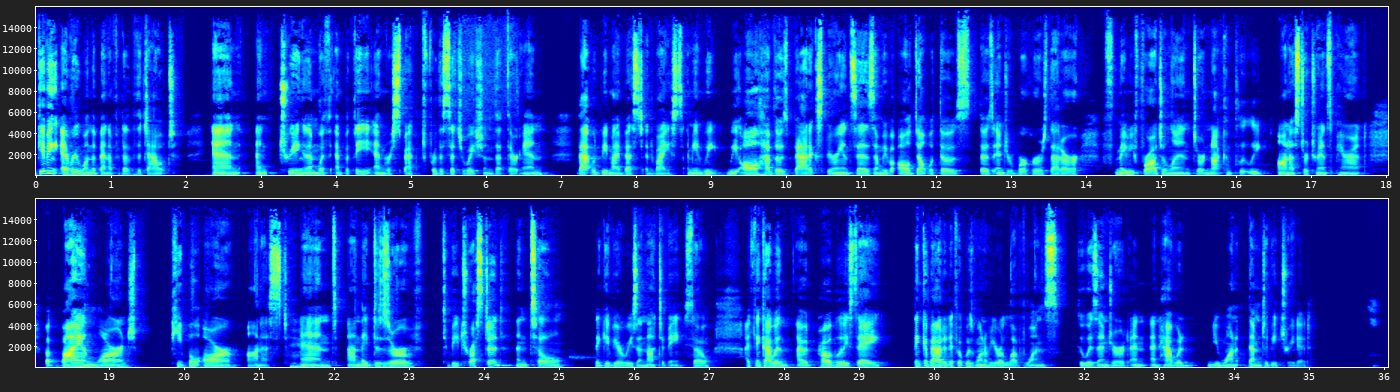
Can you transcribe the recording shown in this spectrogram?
Giving everyone the benefit of the doubt and and treating them with empathy and respect for the situation that they're in that would be my best advice. I mean we we all have those bad experiences and we've all dealt with those those injured workers that are maybe fraudulent or not completely honest or transparent. But by and large people are honest mm-hmm. and and they deserve to be trusted until they give you a reason not to be. So i think i would i would probably say think about it if it was one of your loved ones who was injured and and how would you want them to be treated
